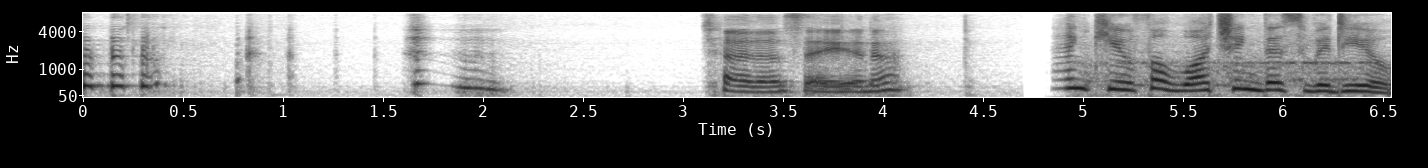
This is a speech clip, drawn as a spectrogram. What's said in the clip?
चलो, सही है ना? Thank you for watching this video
